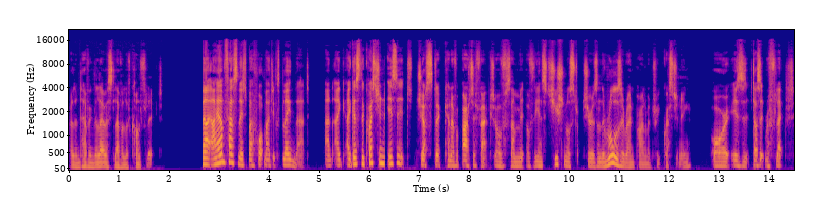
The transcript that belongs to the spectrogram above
Ireland having the lowest level of conflict. Now, I am fascinated by what might explain that. And I, I, guess the question is it just a kind of artifact of some of the institutional structures and the rules around parliamentary questioning, or is it, does it reflect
